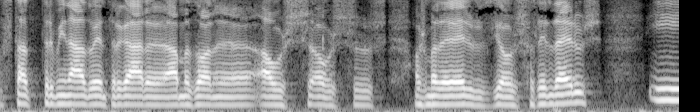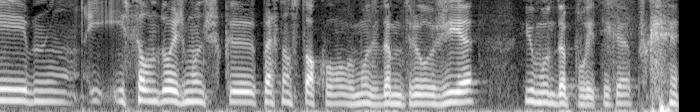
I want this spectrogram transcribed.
está determinado a entregar a Amazónia aos, aos, aos madeireiros e aos fazendeiros. E, e, são dois mundos que parece que não se tocam, o mundo da meteorologia e o mundo da política, porque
